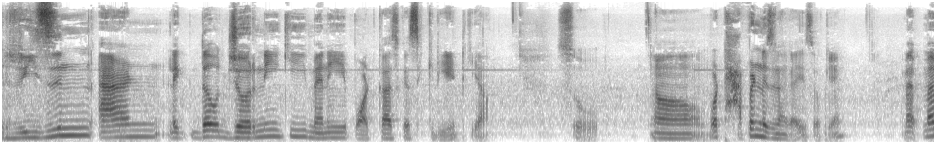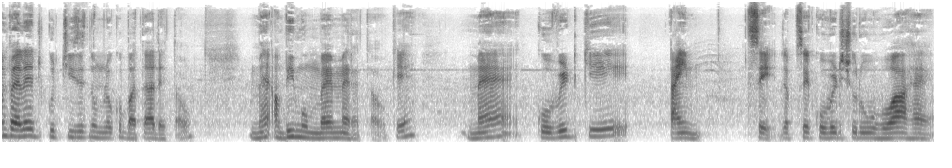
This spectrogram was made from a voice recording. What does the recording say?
reason and like the journey की मैंने ये पॉडकास्ट कैसे क्रिएट किया सो वट हैपन इज़ ना गाइज़ ओके मैं मैं पहले कुछ चीज़ें तुम लोग को बता देता हूँ मैं अभी मुंबई में रहता हूँ ओके मैं कोविड के टाइम से, जब से कोविड शुरू हुआ है,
